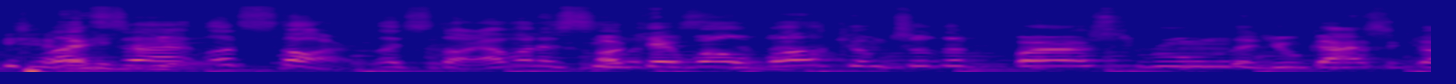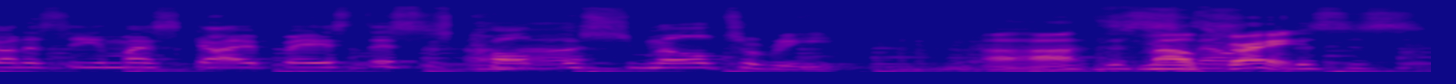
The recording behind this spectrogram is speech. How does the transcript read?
Let's Thank uh, you. let's start. Let's start. I want to see. Okay, this well, is welcome to the first room that you guys are gonna see in my sky base. This is called Uh-huh. the smeltery. Uh huh. This Smells smell- great. This is.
